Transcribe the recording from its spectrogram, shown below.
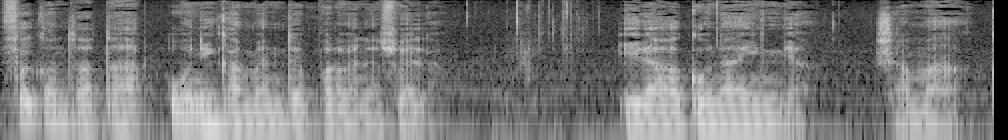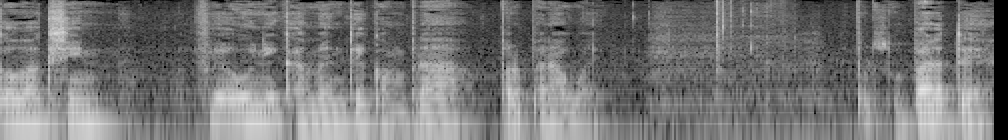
fue contratada únicamente por Venezuela y la vacuna india llamada Covaxin fue únicamente comprada por Paraguay. Por su parte,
